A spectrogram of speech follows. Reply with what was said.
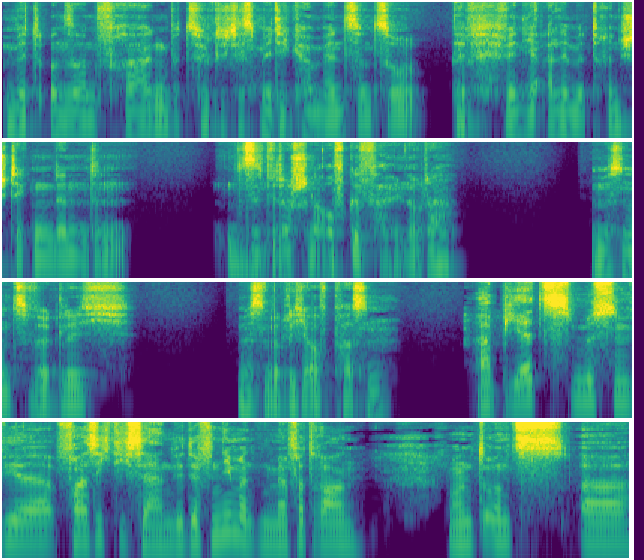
mit unseren Fragen bezüglich des Medikaments und so, äh, wenn hier alle mit drinstecken, dann, dann sind wir doch schon aufgefallen, oder? Wir müssen uns wirklich, wir müssen wirklich aufpassen. Ab jetzt müssen wir vorsichtig sein. Wir dürfen niemandem mehr vertrauen und uns äh,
